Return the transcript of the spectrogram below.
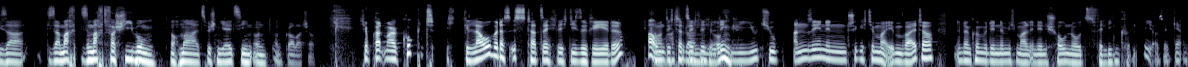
dieser dieser Macht, diese Machtverschiebung nochmal zwischen Jelzin und, und Gorbatschow. Ich habe gerade mal geguckt. Ich glaube, das ist tatsächlich diese Rede. Die kann Oh, man sich du tatsächlich auf? YouTube ansehen. Den schicke ich dir mal eben weiter. Und dann können wir den nämlich mal in den Show Notes verlinken. Ja, sehr gern.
